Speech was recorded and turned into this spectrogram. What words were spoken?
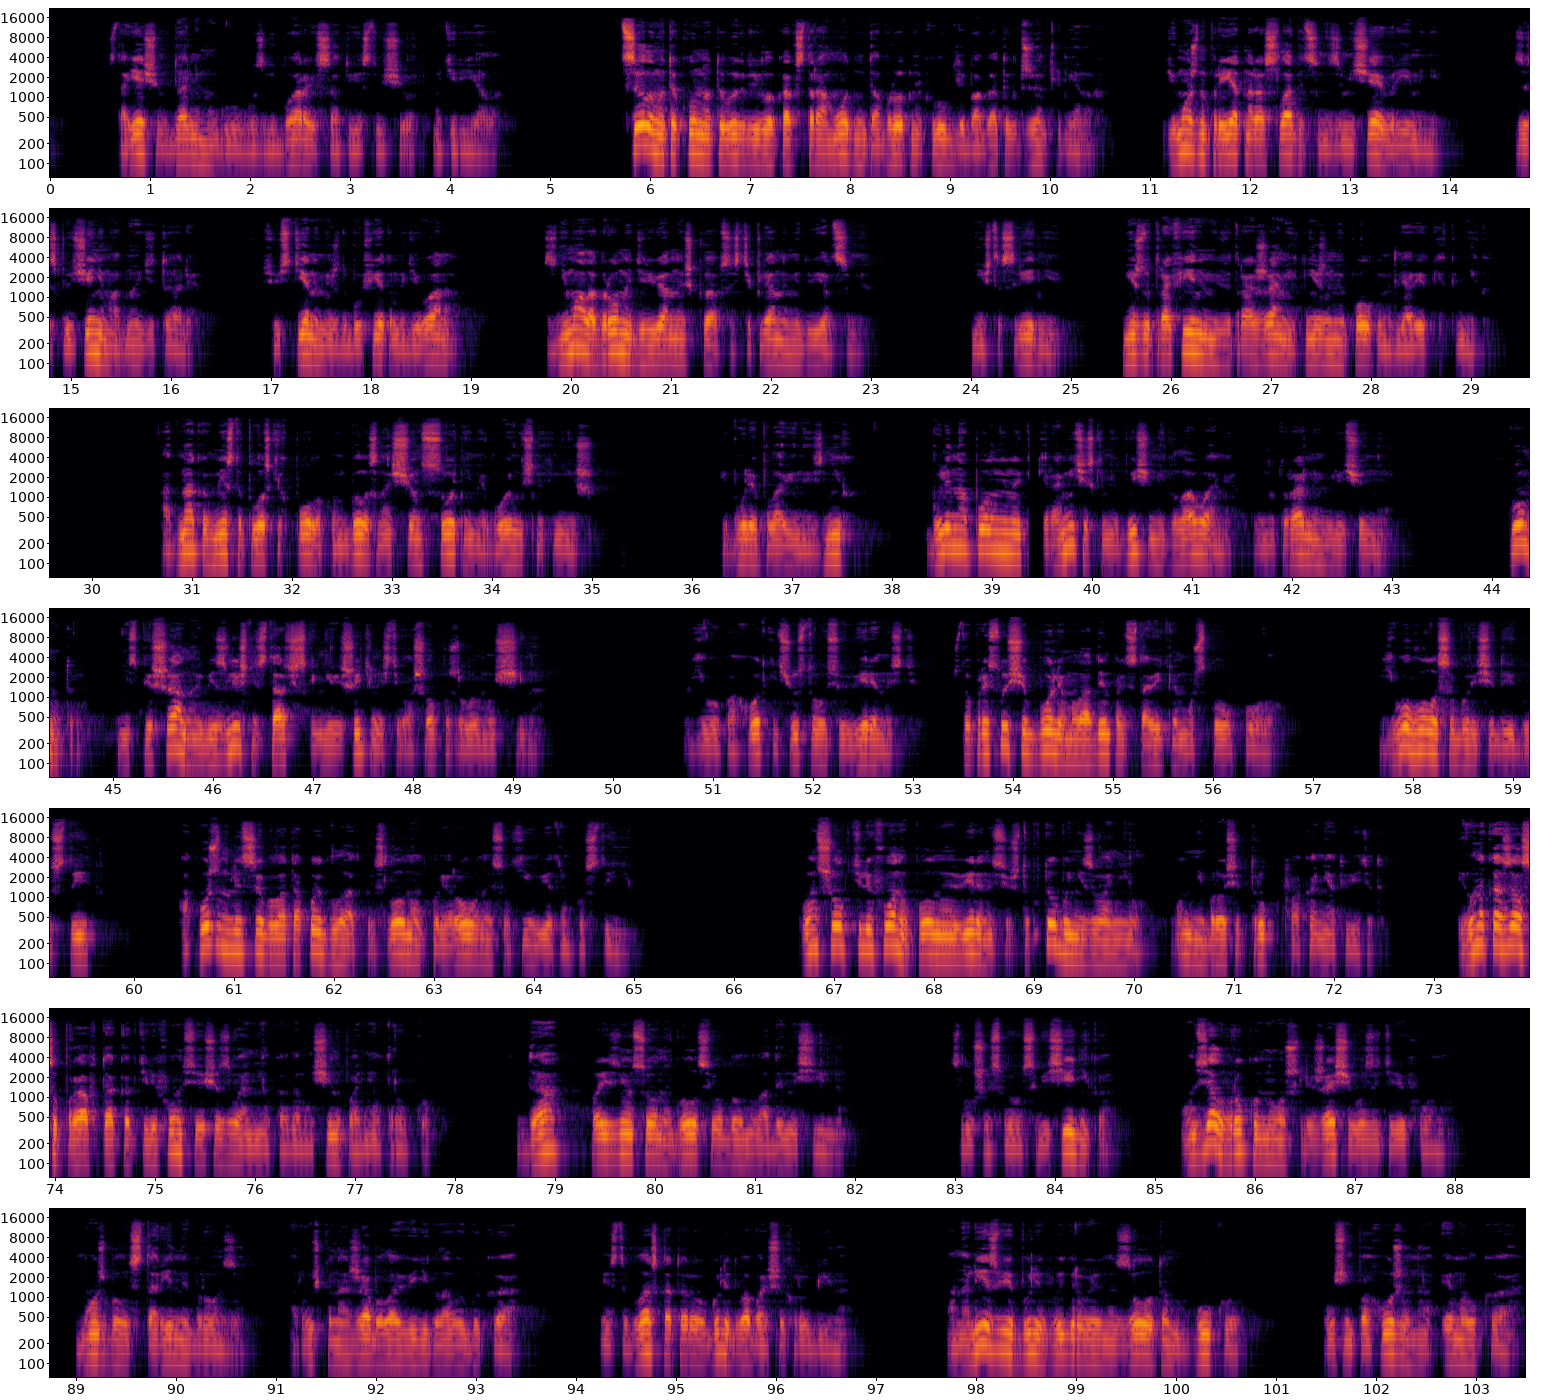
стоящем в дальнем углу возле бара из соответствующего материала. В целом эта комната выглядела как старомодный добротный клуб для богатых джентльменов, где можно приятно расслабиться, не замечая времени, за исключением одной детали. Всю стену между буфетом и диваном занимал огромный деревянный шкаф со стеклянными дверцами. Нечто среднее между трофейными витражами и книжными полками для редких книг. Однако вместо плоских полок он был оснащен сотнями войлочных ниш. И более половины из них были наполнены керамическими бычьими головами в натуральную величину. Комнату, не спеша, но и без лишней старческой нерешительности вошел пожилой мужчина. В его походке чувствовалась уверенность, что присуща более молодым представителям мужского пола. Его волосы были седые и густы, а кожа на лице была такой гладкой, словно отполированной сухим ветром пустыни. Он шел к телефону полной уверенностью, что кто бы ни звонил, он не бросит трубку, пока не ответит. И он оказался прав, так как телефон все еще звонил, когда мужчина поднял трубку. «Да», произнес он, и голос его был молодым и сильным. Слушая своего собеседника, он взял в руку нож, лежащий возле телефона. Нож был из старинной бронзы. Ручка ножа была в виде головы быка, вместо глаз которого были два больших рубина. А на лезвии были выгравированы золотом буквы, очень похожие на МЛК.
